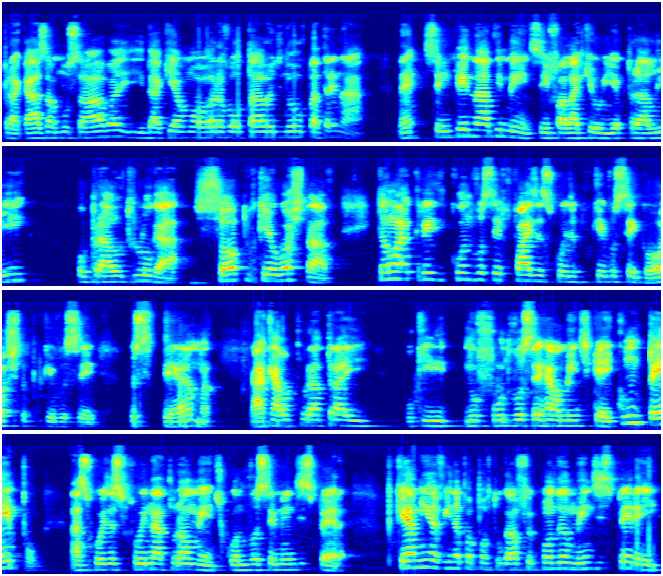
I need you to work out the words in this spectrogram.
para casa almoçava e daqui a uma hora voltava de novo para treinar, né? Sem ter nada em mente, sem falar que eu ia para ali ou para outro lugar, só porque eu gostava. Então eu acredito que quando você faz as coisas porque você gosta, porque você você ama, acaba por atrair o que no fundo você realmente quer. E com o tempo as coisas fluem naturalmente, quando você menos espera. Porque a minha vinda para Portugal foi quando eu menos esperei.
